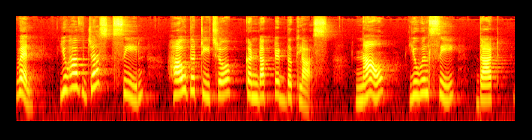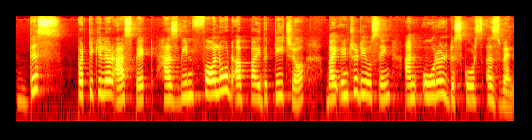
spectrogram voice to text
Well, you have just seen how the teacher conducted the class. Now, you will see that this particular aspect has been followed up by the teacher by introducing an oral discourse as well.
